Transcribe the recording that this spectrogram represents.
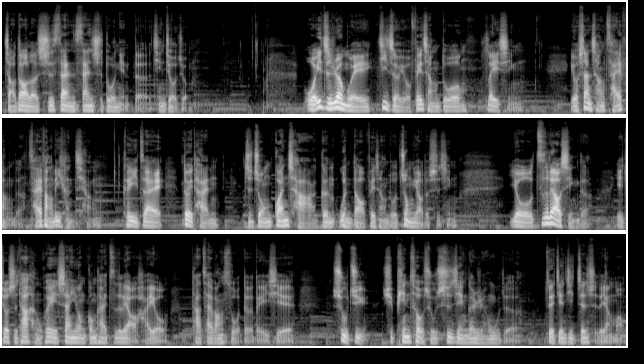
找到了失散三十多年的亲舅舅。我一直认为记者有非常多类型。有擅长采访的，采访力很强，可以在对谈之中观察跟问到非常多重要的事情。有资料型的，也就是他很会善用公开资料，还有他采访所得的一些数据，去拼凑出事件跟人物的最接近真实的样貌。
